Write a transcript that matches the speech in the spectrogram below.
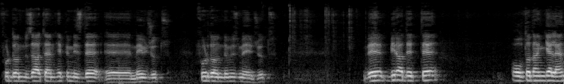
Fır döndü zaten hepimizde e, mevcut. Fır döndüğümüz mevcut. Ve bir adette oltadan gelen,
